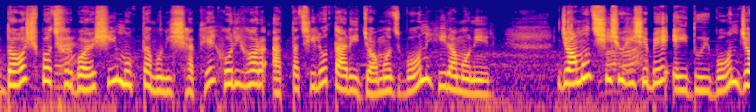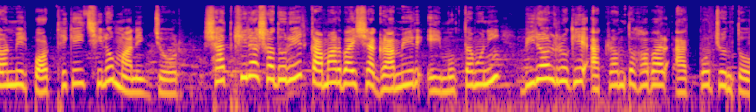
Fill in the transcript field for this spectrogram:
দশ বছর বয়সী মুক্তামণির সাথে হরিহর আত্মা ছিল তারই যমজ বোন হীরামণির। যমজ শিশু হিসেবে এই দুই বোন জন্মের পর থেকেই ছিল মানিক জোর। সাতক্ষীরা সদরের কামারবাইশা গ্রামের এই মুক্তামণি বিরল রোগে আক্রান্ত হবার আগ পর্যন্ত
